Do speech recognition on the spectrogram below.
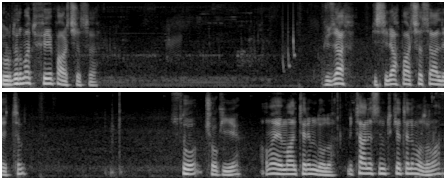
Durdurma tüfeği parçası. Güzel. Bir silah parçası elde ettim. Su çok iyi. Ama envanterim dolu. Bir tanesini tüketelim o zaman.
